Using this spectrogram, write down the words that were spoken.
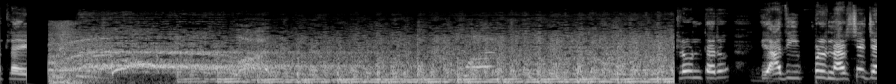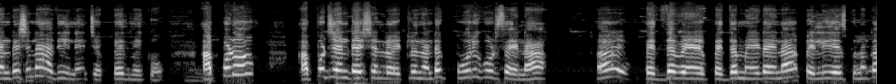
అట్లా ఉంటారు. అది ఇప్పుడు నడిచే జనరేషన్ అది నేను చెప్పేది మీకు. అప్పుడు అప్పుడు జనరేషన్లో ఎట్లుందంటే పూరి గుడిసైనా ఆ, పెద్ద పెద్ద మేడైనా పెళ్ళి చేసుకున్నాక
